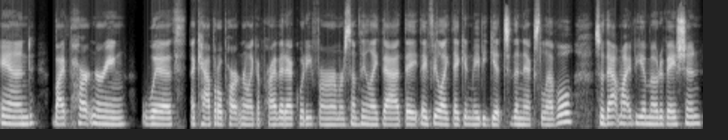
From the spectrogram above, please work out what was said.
And by partnering with a capital partner like a private equity firm or something like that, they, they feel like they can maybe get to the next level. So that might be a motivation.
